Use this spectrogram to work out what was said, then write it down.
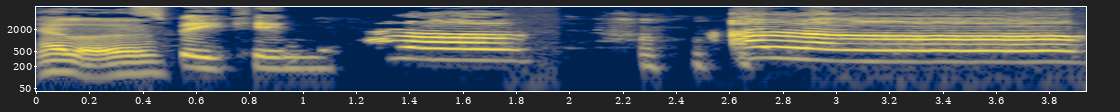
Hello. speaking. Hello. Hello.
